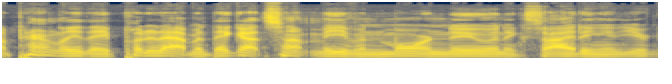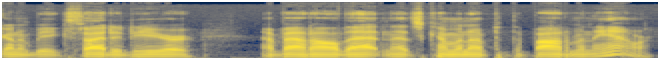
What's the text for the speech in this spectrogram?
apparently they put it out, but they got something even more new and exciting, and you're going to be excited to hear about all that, and that's coming up at the bottom of the hour.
